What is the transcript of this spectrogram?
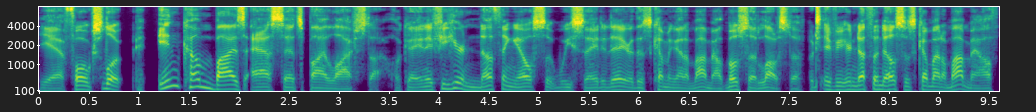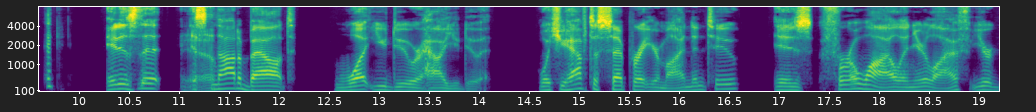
Yeah, folks, look, income buys assets by lifestyle. Okay. And if you hear nothing else that we say today or that's coming out of my mouth, most said a lot of stuff, but if you hear nothing else that's come out of my mouth, it is that yeah. it's not about what you do or how you do it. What you have to separate your mind into is for a while in your life, you're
